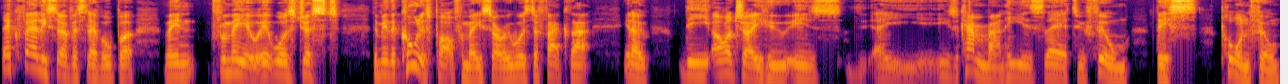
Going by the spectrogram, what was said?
They're fairly surface level, but I mean, for me, it, it was just. I mean, the coolest part for me, sorry, was the fact that you know the RJ, who is a he's a cameraman, he is there to film this porn film,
